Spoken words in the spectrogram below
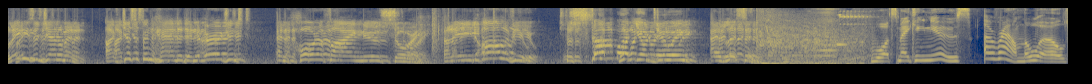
Ladies and gentlemen, I've just been handed an urgent and horrifying news story, and I need all of you to stop what you're doing and listen. What's making news around the world?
